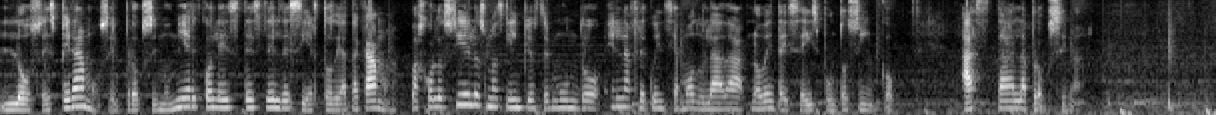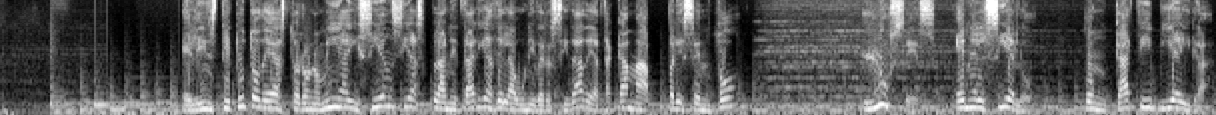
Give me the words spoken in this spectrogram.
Los esperamos el próximo miércoles desde el desierto de Atacama, bajo los cielos más limpios del mundo en la frecuencia modulada 96.5. Hasta la próxima. El Instituto de Astronomía y Ciencias Planetarias de la Universidad de Atacama presentó Luces en el Cielo con Katy Vieira.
